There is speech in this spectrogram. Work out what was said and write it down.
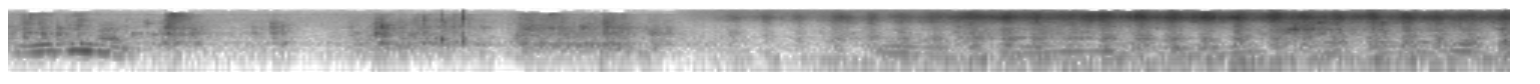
Through the night. And the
